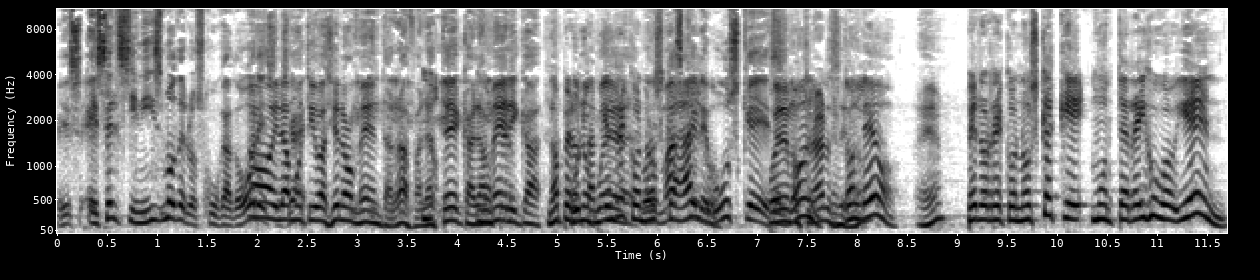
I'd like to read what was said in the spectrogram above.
Es, es el cinismo de los jugadores. No, y la motivación aumenta, Rafa. La Azteca, la América. no, pero uno también puede, reconozca más que le busques. Puede mostrarse. Don Leo. ¿Eh? Pero reconozca que Monterrey jugó bien.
